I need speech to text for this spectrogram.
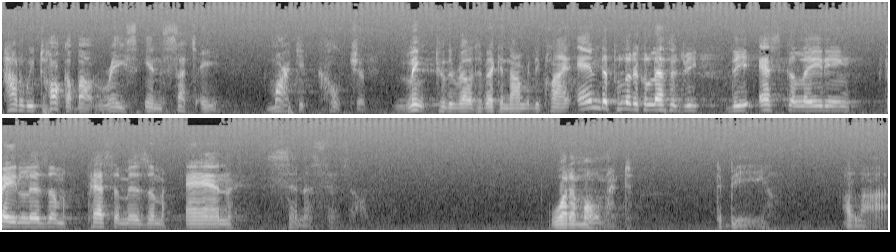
How do we talk about race in such a market culture linked to the relative economic decline and the political lethargy, the escalating fatalism, pessimism, and cynicism? What a moment to be alive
